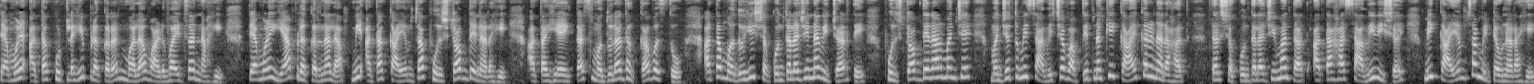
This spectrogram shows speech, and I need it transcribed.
त्यामुळे आता कुठलंही प्रकरण मला वाढवायचं नाही. त्यामुळे या प्रकरणाला मी आता कायमचा फुलस्टॉप देणार आहे. आता हे ऐकताच मधुला धक्का बसतो. आता मधु ही शकुंतलाजींना विचारते फुलस्टॉप देणार म्हणजे? म्हणजे तुम्ही सावीच्या बाबतीत नक्की काय करणार आहात? तर शकुंतलाजी म्हणतात आता हा सावी विषय मी कायमचा मिटवणार आहे.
